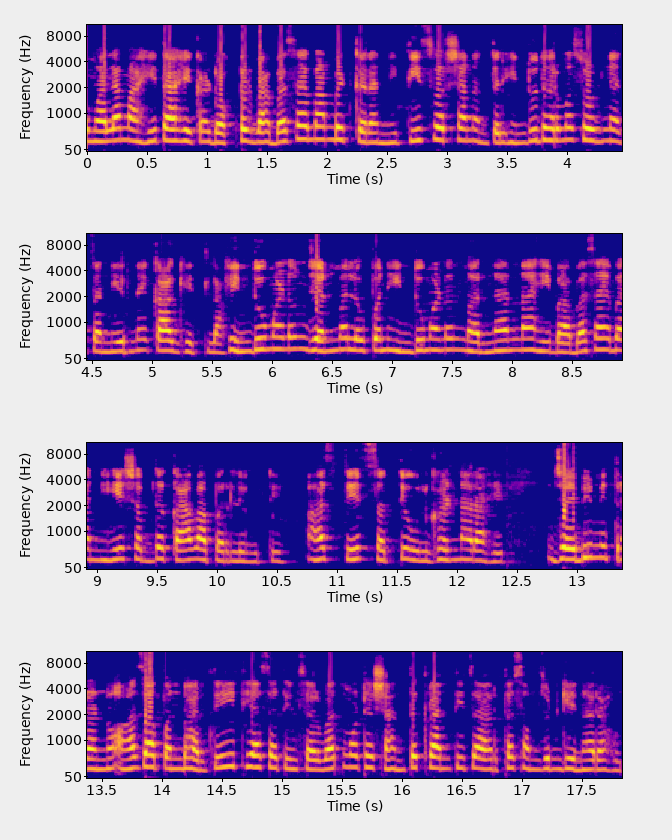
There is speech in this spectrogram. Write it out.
तुम्हाला माहीत आहे का? डॉक्टर बाबासाहेब आंबेडकरांनी तीस वर्षानंतर हिंदू धर्म सोडण्याचा निर्णय का घेतला? हिंदू म्हणून जन्मलो पण हिंदू म्हणून मरणार नाही बाबासाहेबांनी हे शब्द का वापरले होते? आज तेच सत्य उलघडणार आहेत जय भी मित्रांनो आज आपण भारतीय इतिहासातील सर्वात मोठ्या शांत क्रांतीचा अर्थ समजून घेणार आहोत.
